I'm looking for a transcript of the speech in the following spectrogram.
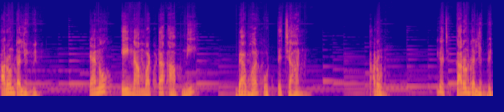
কারণটা লিখবেন। কেন এই নাম্বারটা আপনি ব্যবহার করতে চান? কারণ, ঠিক আছে? কারণটা লিখবেন।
